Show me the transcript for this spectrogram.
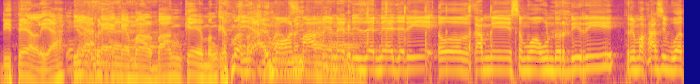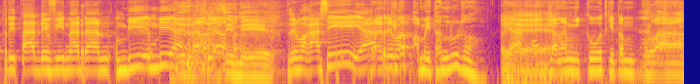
detail ya. Iya, kayak. Kemal bangke emang Kemal. Iya, mohon maaf ya netizen ya. Jadi oh, kami semua undur diri. Terima kasih buat Rita, Devina dan Embi, Embi ya. Terima tadi ya. kasih, Mbi. Terima kasih ya. Dan terima kita pamitan dulu dong. Oh, iya, iya, iya. Jangan ngikut, kita mau pulang.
